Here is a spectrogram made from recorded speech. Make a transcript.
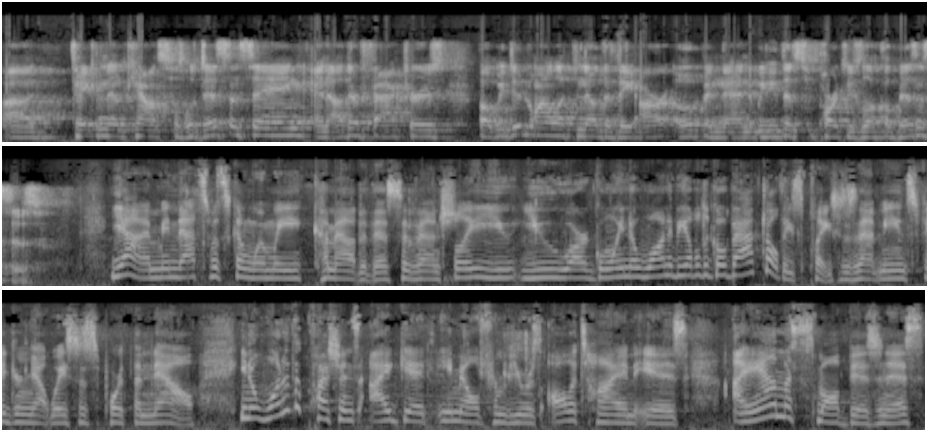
uh, take into account social distancing and other factors. But we did want to let them know that they are open and we need to support these local businesses. Yeah, I mean, that's what's going when we come out of this eventually. You, you are going to want to be able to go back to all these places, and that means figuring out ways to support them now. You know, one of the questions I get emailed from viewers all the time is I am a small business,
